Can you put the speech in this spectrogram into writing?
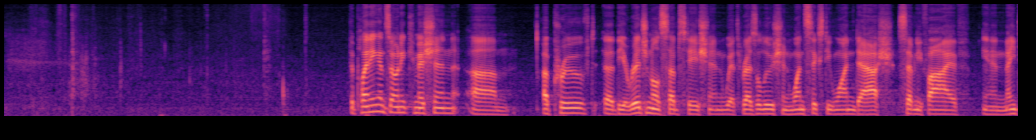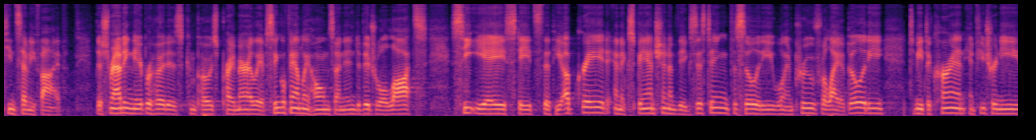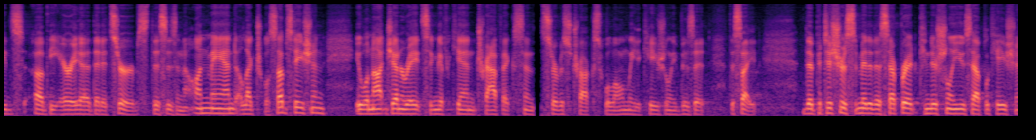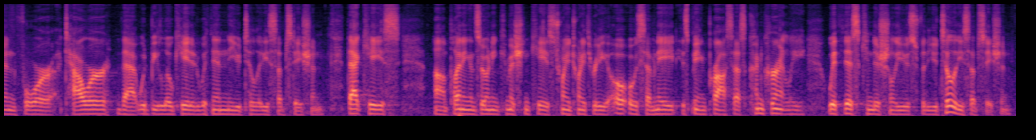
The Planning and Zoning Commission um, approved uh, the original substation with Resolution 161-75 in 1975. The surrounding neighborhood is composed primarily of single-family homes on individual lots. CEA states that the upgrade and expansion of the existing facility will improve reliability to meet the current and future needs of the area that it serves. This is an unmanned electrical substation. It will not generate significant traffic since service trucks will only occasionally visit the site. The petitioner submitted a separate conditional use application for a tower that would be located within the utility substation. That case uh, Planning and Zoning Commission case 2023-0078 is being processed concurrently with this conditional use for the utility substation.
